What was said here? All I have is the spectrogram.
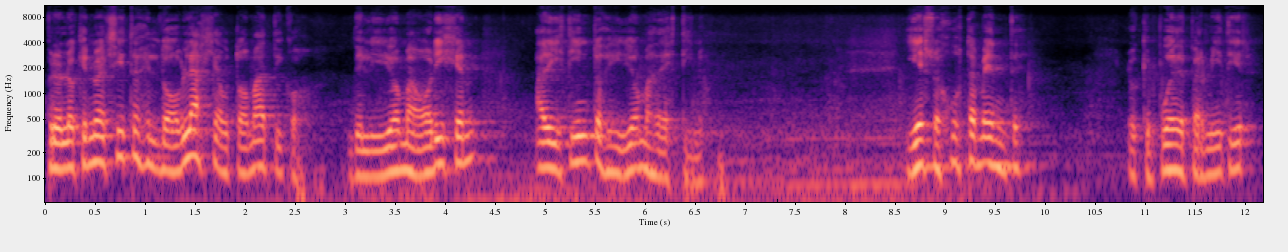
Pero lo que no existe es el doblaje automático del idioma origen a distintos idiomas destino. Y eso es justamente lo que puede permitir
